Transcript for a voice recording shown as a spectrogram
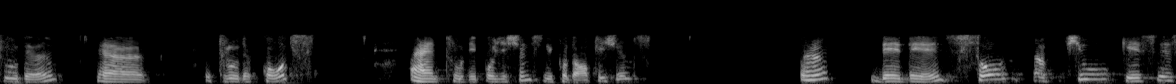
through the uh, through the courts and through the positions before the officials. Uh, they, they saw a few cases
